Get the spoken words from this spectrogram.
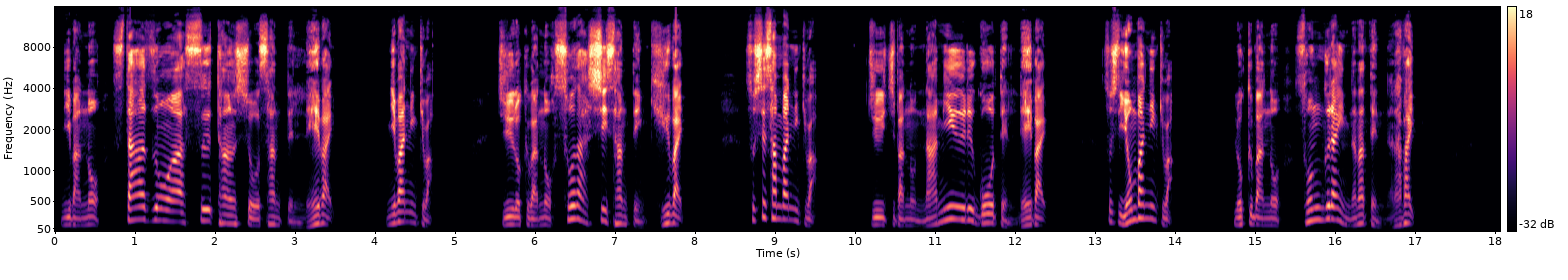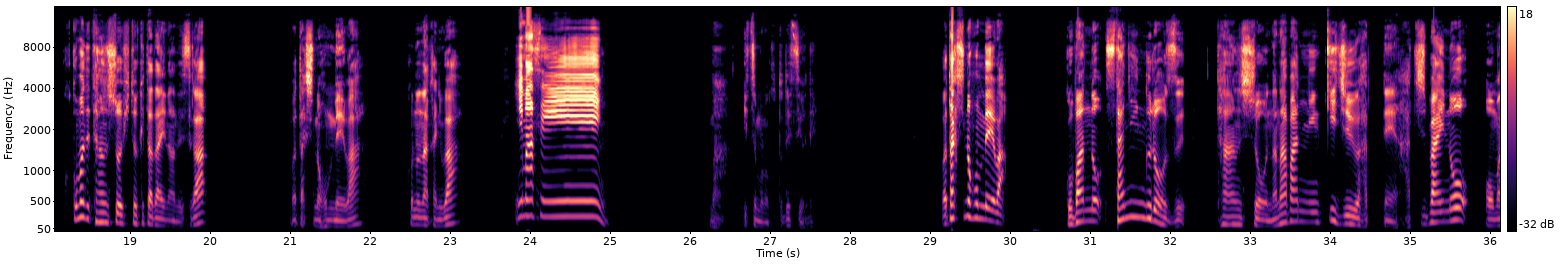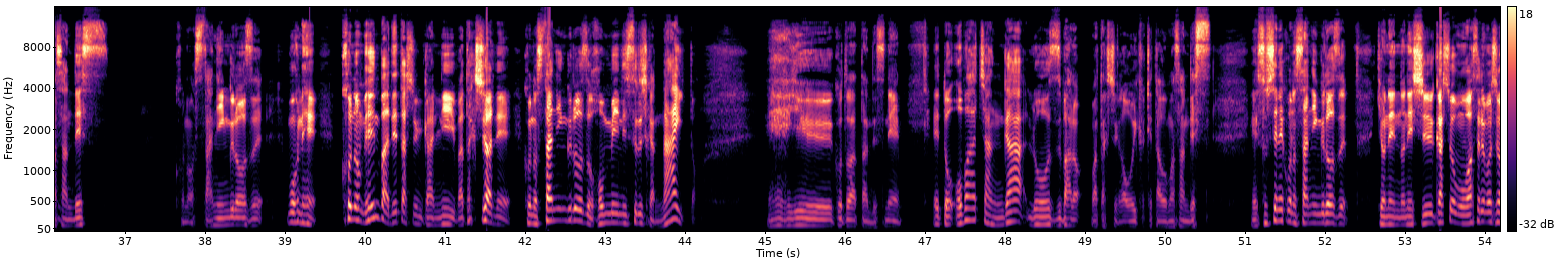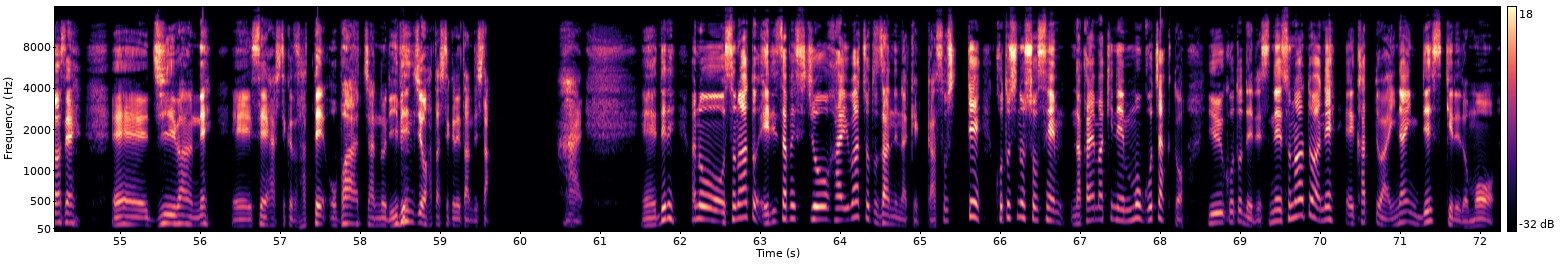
2番のスターズ・オン・アース単勝3.0倍。2番人気は、16番のソダシ3.9倍。そして3番人気は、11番のナミュール5.0倍。そして4番人気は、6番のソングライン7.7倍。ここまで単勝一桁台なんですが、私の本命は、この中には、いませーんまあ、いつものことですよね。私の本命は、5番のスタニングローズ、単勝7番人気18.8倍の大間さんです。このスタニングローズ。もうね、このメンバー出た瞬間に、私はね、このスタニングローズを本命にするしかないと。えーいうことだったんですね。えっと、おばあちゃんがローズバロ。私が追いかけたお馬さんです。えーそしてね、このスタンニングローズ。去年のね、週華賞も忘れもしません。えー G1 ね、えー制覇してくださって、おばあちゃんのリベンジを果たしてくれたんでした。はい。えーでね、あのーその後、エリザベス女王杯はちょっと残念な結果。そして、今年の初戦、中山記念も5着ということでですね、その後はね、えー勝ってはいないんですけれども、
